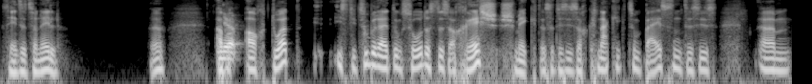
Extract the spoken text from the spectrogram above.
sensationell. Ja. Aber ja. auch dort ist die Zubereitung so, dass das auch resch schmeckt. Also das ist auch knackig zum Beißen, das ist, ähm,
